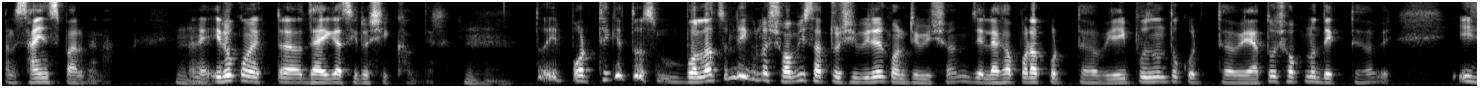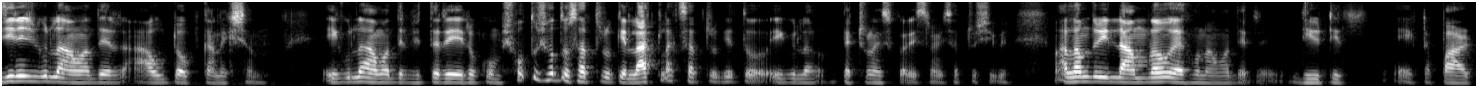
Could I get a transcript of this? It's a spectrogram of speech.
মানে সায়েন্স পারবে না। মানে এরকম একটা জায়গা ছিল শিক্ষকদের। তো এরপর থেকে তো বলা চলে এগুলো সবই ছাত্র শিবিরের কন্ট্রিবিউশন যে লেখাপড়া করতে হবে এই পর্যন্ত করতে হবে এত স্বপ্ন দেখতে হবে। এই জিনিসগুলো আমাদের আউট অফ কানেকশন এগুলো আমাদের ভিতরে এরকম শত শত ছাত্রকে লাখ লাখ ছাত্রকে তো এগুলো প্যাট্রোনাইজ করে ইসলামী ছাত্র শিবির। আলহামদুলিল্লাহ আমরাও এখন আমাদের ডিউটির একটা পার্ট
